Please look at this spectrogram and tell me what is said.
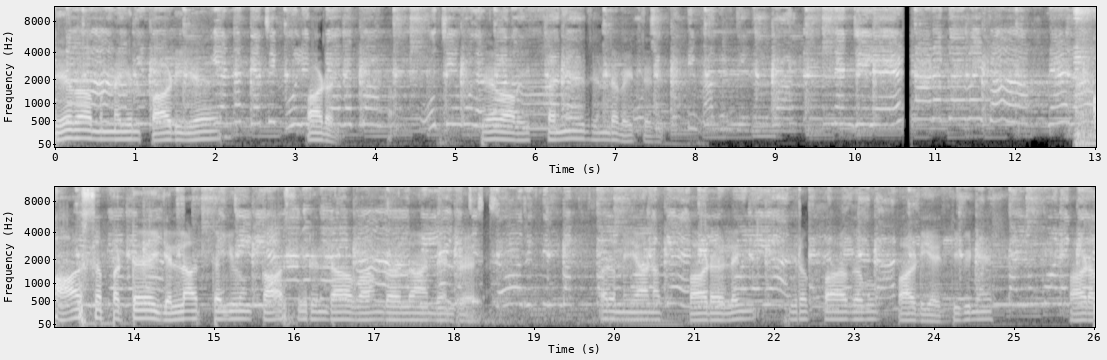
தேவா முன்னையில் பாடிய பாடல் தேவாவை கண்ணீர் சிந்த வைத்தது. ஆசைப்பட்ட எல்லாத்தையும் காசிருந்தா வாங்கலாம் என்ற அருமையான பாடலை சிறப்பாகவும் பாடிய திவினேஷ் பாட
